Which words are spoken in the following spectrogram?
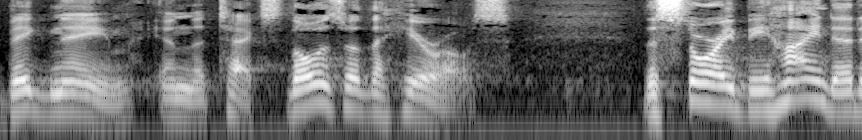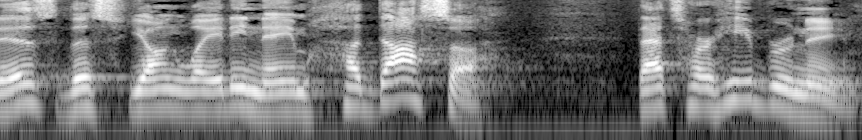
Big name in the text. Those are the heroes. The story behind it is this young lady named Hadassah. That's her Hebrew name.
